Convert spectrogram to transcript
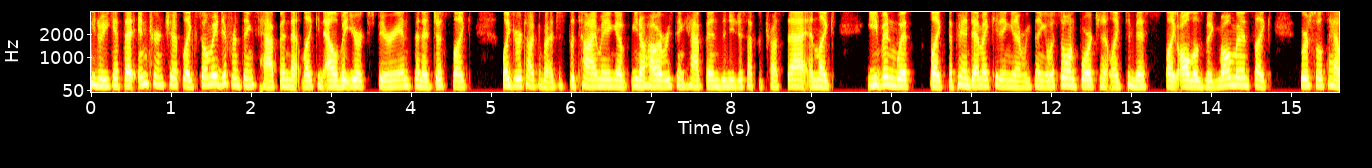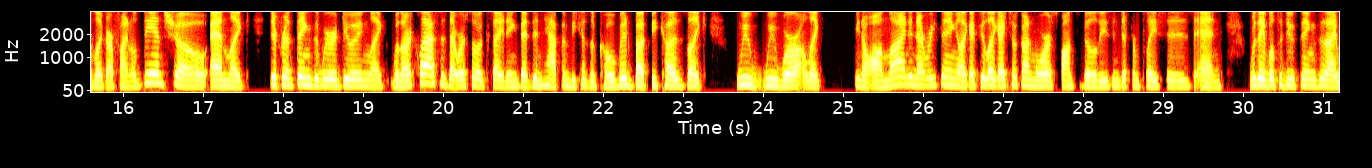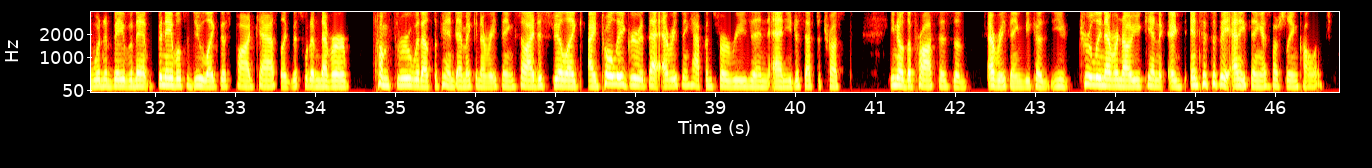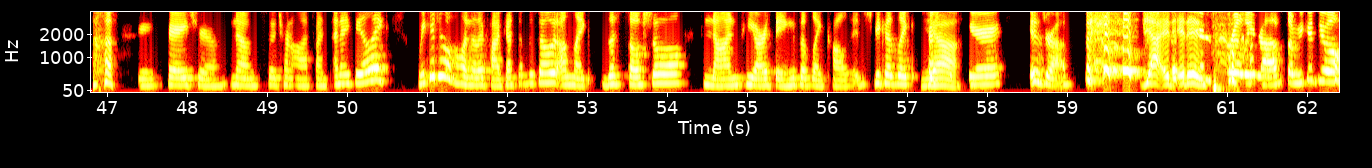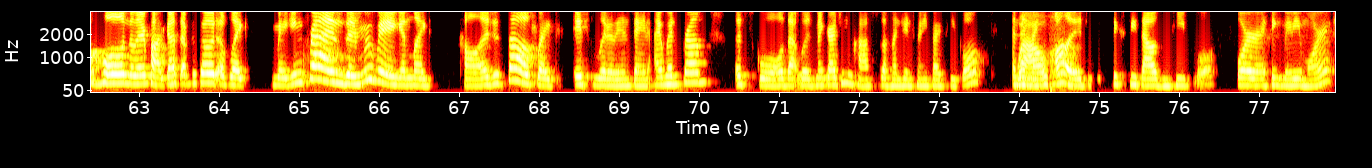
you know you get that internship like so many different things happen that like can elevate your experience and it just like like you were talking about just the timing of you know how everything happens and you just have to trust that and like even with like the pandemic hitting and everything it was so unfortunate like to miss like all those big moments like we are supposed to have like our final dance show and like different things that we were doing like with our classes that were so exciting that didn't happen because of covid but because like we we were like you know online and everything like i feel like i took on more responsibilities in different places and was able to do things that i wouldn't have been, able to do like this podcast like this would have never come through without the pandemic and everything so i just feel like i totally agree with that everything happens for a reason and you just have to trust you know the process of everything because you truly never know you can't anticipate anything especially in college very, true. No, so trying to have fun. And I feel like we could do a whole another podcast episode on like the social non-PR things of like college because like yeah year is rough. yeah, it, it is really rough. So we could do a whole another podcast episode of like making friends and moving and like college itself. Like it's literally insane. I went from a school that was my graduating class was 125 people, and wow. then my college was 60,000 people, or I think maybe more.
